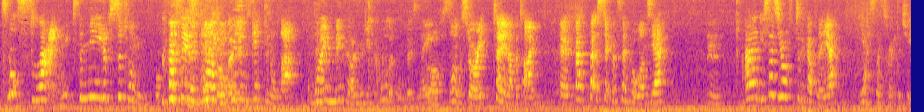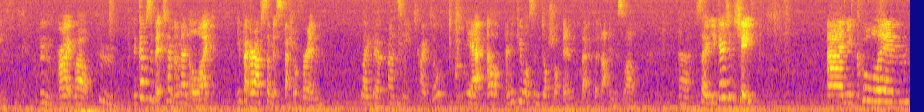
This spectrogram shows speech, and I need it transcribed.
It's not slang, it's the mead of Suttung, or Kvasir's blood, or Odin's gift and all that. Why Midgard would you call it all those names? Well, long story, tell you another time. Uh, better, better stick with simple ones, yeah? Mm. And he says you're off to the governor, yeah? Yes, that's right, the chief. Mm, right, well, hmm. The governor's a bit temperamental, like. You better have something special for him. Like a fancy title? Yeah, oh, and if you want some dosh off him, better put that in as well. Uh, so you go to the chief, and you call him.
